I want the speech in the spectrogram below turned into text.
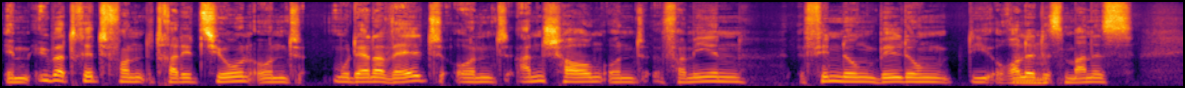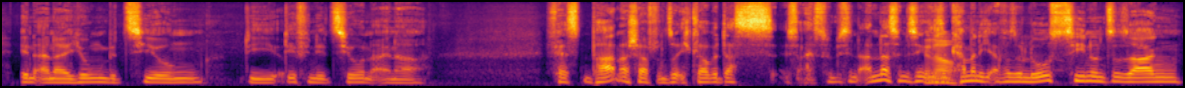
im Übertritt von Tradition und moderner Welt und Anschauung und Familienfindung, Bildung die Rolle Mhm. des Mannes in einer jungen Beziehung, die Definition einer festen Partnerschaft und so. Ich glaube, das ist alles so ein bisschen anders. Und deswegen Genau. also kann man nicht einfach so losziehen und so sagen,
